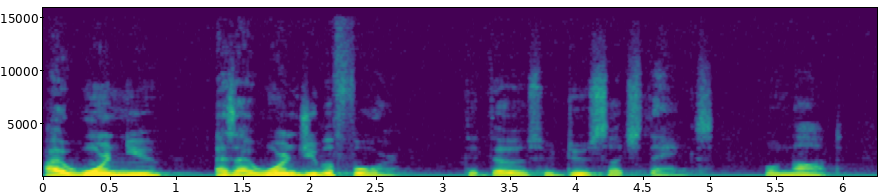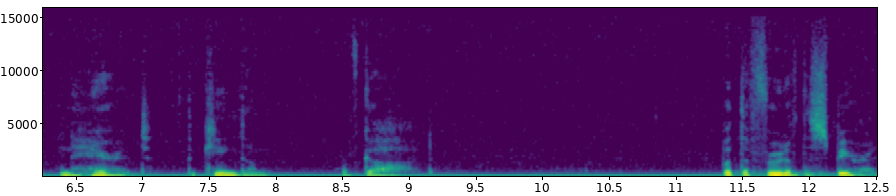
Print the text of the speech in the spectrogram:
I warn you, as I warned you before, that those who do such things will not inherit the kingdom of God. But the fruit of the Spirit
